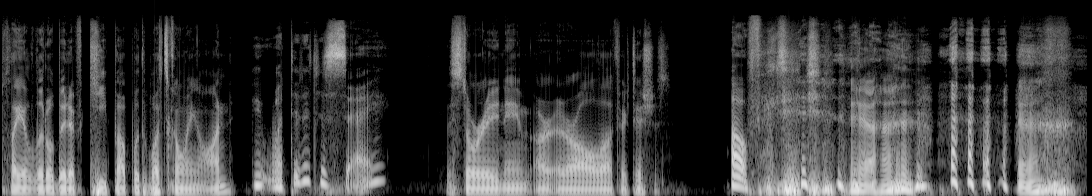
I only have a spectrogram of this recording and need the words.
play a little bit of keep up with what's going on. Wait, What did it just say? The story name are, are all uh, fictitious. Oh, fictitious. Yeah. yeah.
